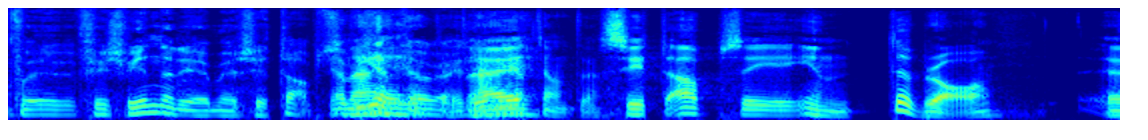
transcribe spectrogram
För- Försvinner det med sit-ups? Jag vet jag vet Nej, jag inte. sit-ups är inte bra. Eh,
